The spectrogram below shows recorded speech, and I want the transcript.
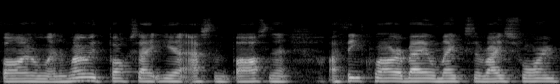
final, and I'm going with box 8 here, Aston Fastnet. I think Quara Bale makes the race for him.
